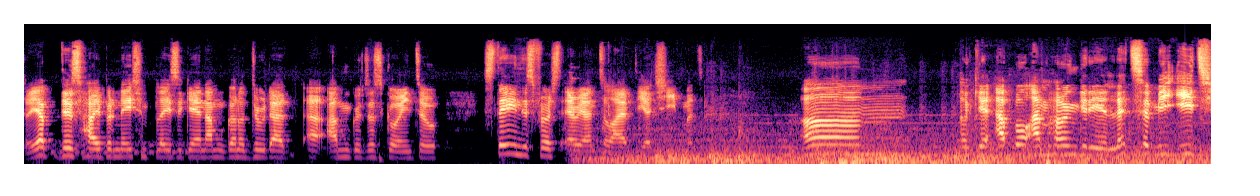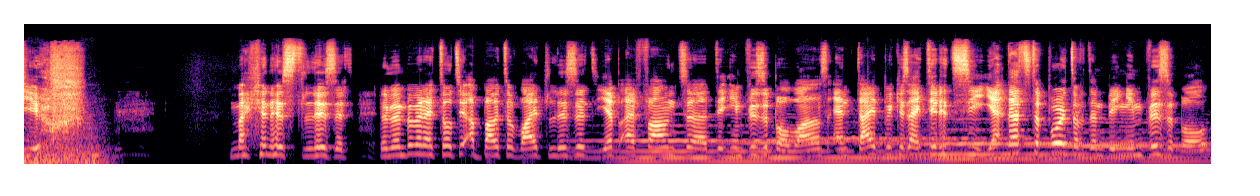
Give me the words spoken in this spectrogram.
So yep, this hibernation place again, I'm gonna do that, uh, I'm just going to stay in this first area until I have the achievement. Um, okay, Apple, I'm hungry, let me eat you. Mechanist lizard. Remember when I told you about the white lizard? Yep, I found uh, the invisible ones and died because I didn't see. Yeah, that's the point of them being invisible.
